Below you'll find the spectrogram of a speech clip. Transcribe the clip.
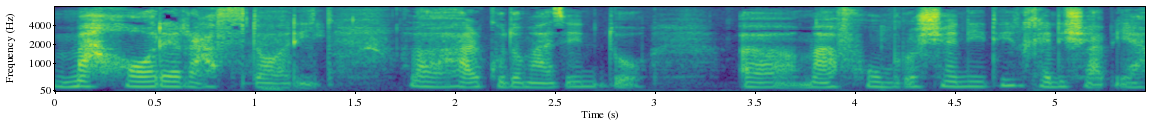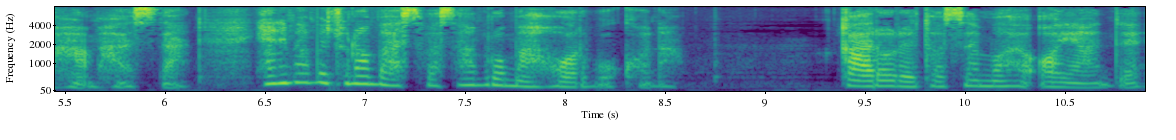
مهار رفتاری. حالا هر کدوم از این دو مفهوم رو شنیدین خیلی شبیه هم هستن. یعنی من بتونم وسوسم رو مهار بکنم. قراره تا سه ماه آینده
